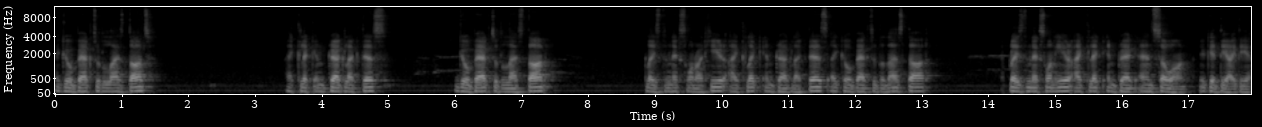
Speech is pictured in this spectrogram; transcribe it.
I go back to the last dot I click and drag like this go back to the last dot place the next one right here. I click and drag like this. I go back to the last dot. I place the next one here. I click and drag and so on. You get the idea.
